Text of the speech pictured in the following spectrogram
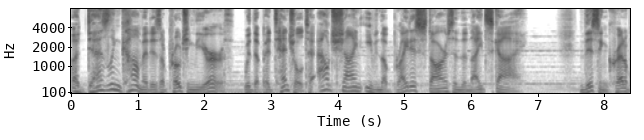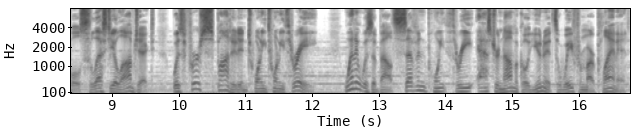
A dazzling comet is approaching the Earth with the potential to outshine even the brightest stars in the night sky. This incredible celestial object was first spotted in 2023 when it was about 7.3 astronomical units away from our planet.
